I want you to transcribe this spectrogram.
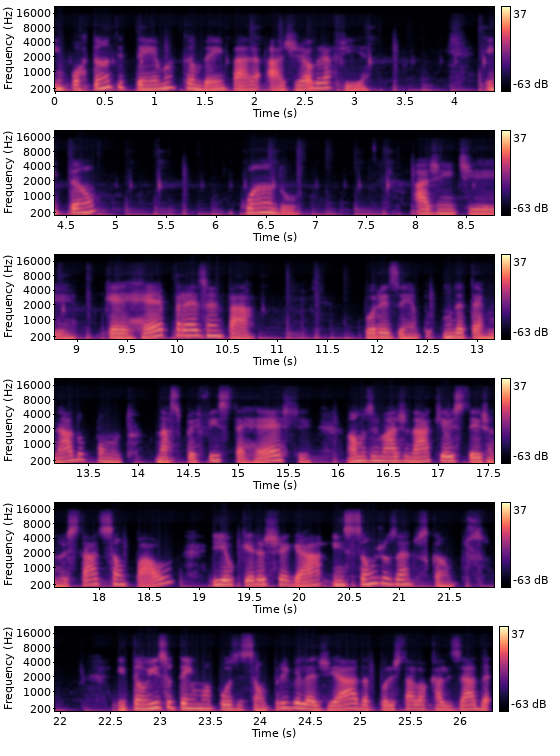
importante tema também para a geografia. Então, quando a gente quer representar por exemplo, um determinado ponto na superfície terrestre, vamos imaginar que eu esteja no estado de São Paulo e eu queira chegar em São José dos Campos. Então, isso tem uma posição privilegiada por estar localizada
